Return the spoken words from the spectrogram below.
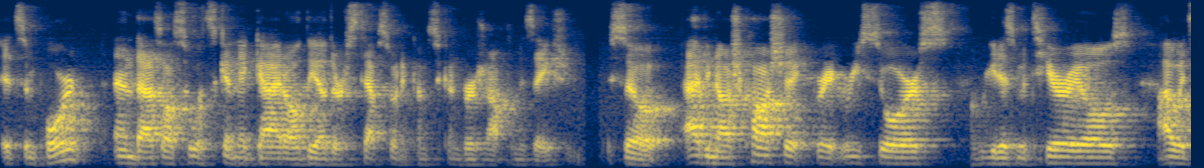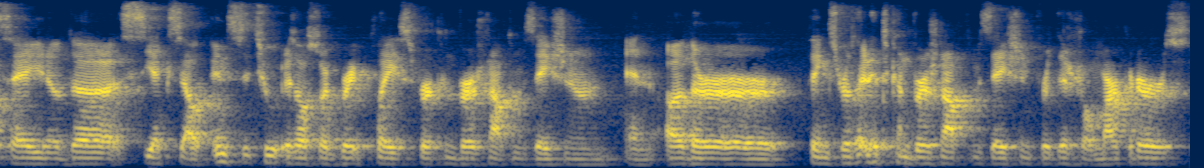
it's important, and that's also what's going to guide all the other steps when it comes to conversion optimization. So Avinash Kaushik, great resource. Read his materials. I would say, you know, the CXL Institute is also a great place for conversion optimization and other things related to conversion optimization for digital marketers.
